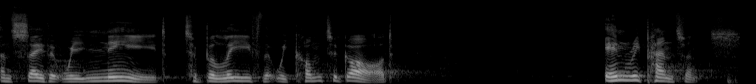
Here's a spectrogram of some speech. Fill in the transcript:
and say that we need to believe that we come to God in repentance,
